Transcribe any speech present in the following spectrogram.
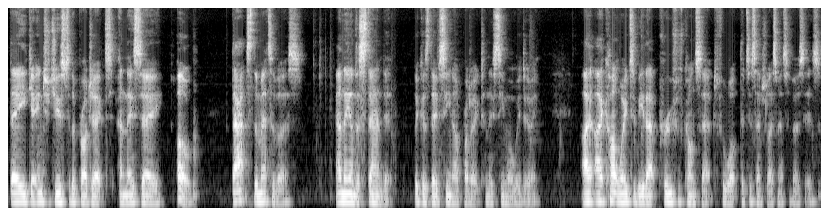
They get introduced to the project and they say, "Oh, that's the metaverse," and they understand it because they've seen our project and they've seen what we're doing. I, I can't wait to be that proof of concept for what the decentralized metaverse is.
